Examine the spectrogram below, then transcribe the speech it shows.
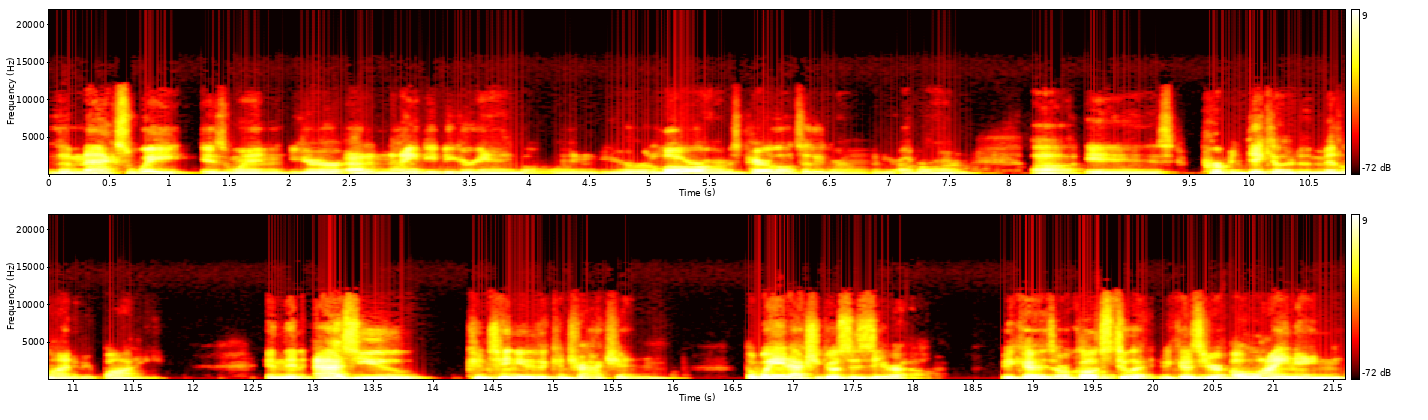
the max weight is when you're at a 90 degree angle, when your lower arm is parallel to the ground, your upper arm uh, is perpendicular to the midline of your body. And then as you continue the contraction, the weight actually goes to zero because, or close to it, because you're aligning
